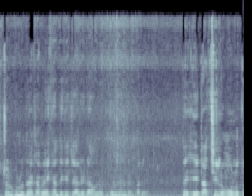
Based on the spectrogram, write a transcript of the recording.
স্টোরগুলো দেখাবে, এখান থেকে চাইলে ডাউনলোড করে নিতে পারে। তো এটা ছিল মূলত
